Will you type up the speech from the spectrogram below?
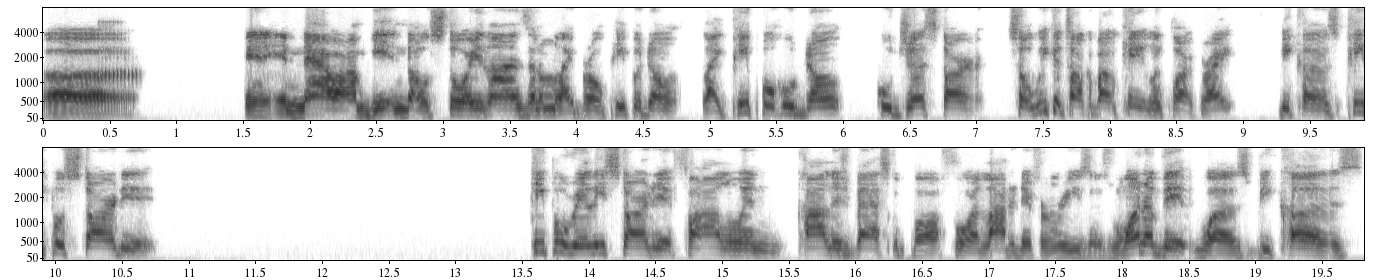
uh and, and now I'm getting those storylines, and I'm like, bro, people don't like people who don't who just start. So we could talk about Caitlin Clark, right? Because people started, people really started following college basketball for a lot of different reasons. One of it was because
